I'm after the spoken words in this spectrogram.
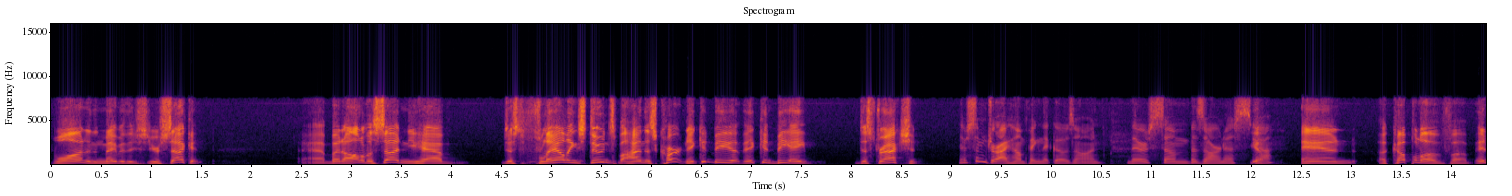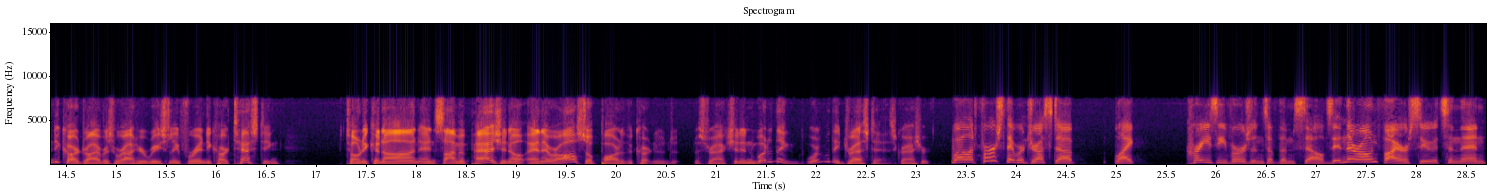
one, and maybe this your second. Uh, but all of a sudden, you have just flailing students behind this curtain. It can be a, it can be a distraction. There's some dry humping that goes on. There's some bizarreness. Yep. Yeah. And a couple of uh, IndyCar drivers were out here recently for IndyCar testing. Tony Kanaan and Simon Pagenaud, and they were also part of the curtain of distraction. And what did they? What were they dressed as, Crasher? Well, at first they were dressed up like crazy versions of themselves in their own fire suits, and then,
